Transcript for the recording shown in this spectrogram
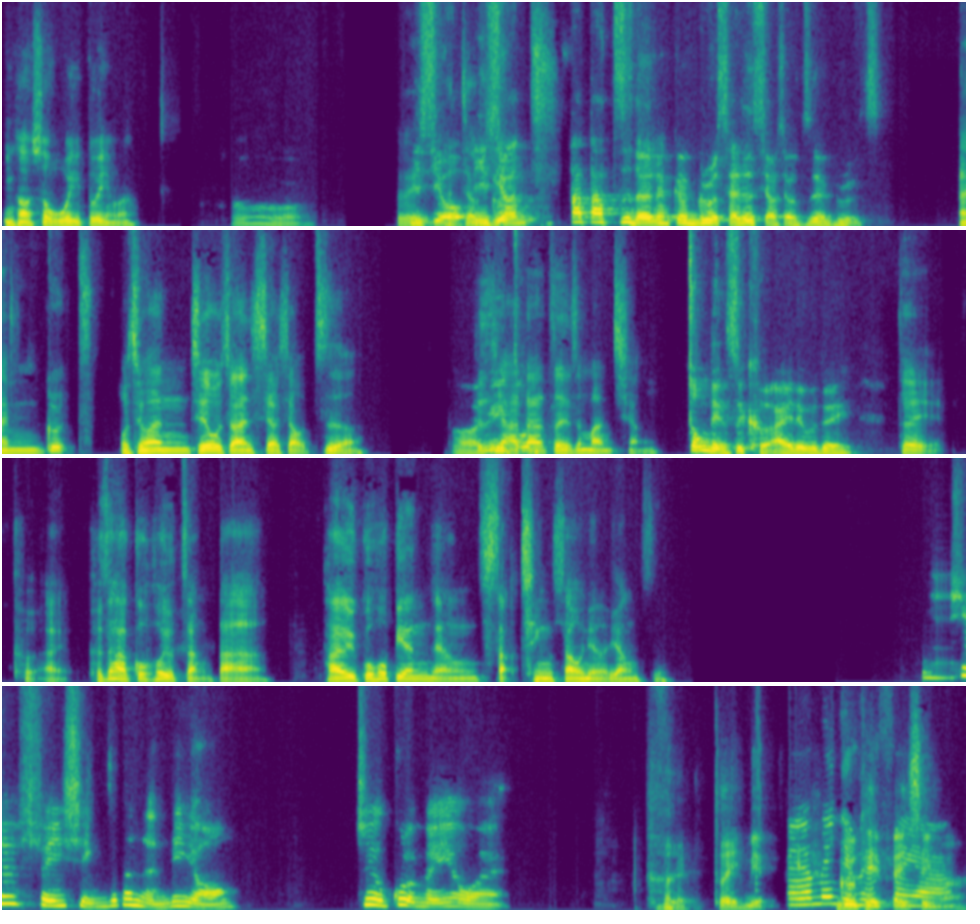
银河守卫队嘛。哦，对，你喜欢你喜欢大大字的那个 Groot 还是小小字的 Groot？I'm Groot，我喜欢，其实我喜欢小小字啊，呃，可是他大字也是蛮强，重点是可爱，对不对？对，可爱。可是他过后有长大啊，他有过后变成少青少年的样子。我现在飞行这个能力哦，只有 Good 没有哎。对面哎呀，妹你 Groot 可以？飞行吗？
